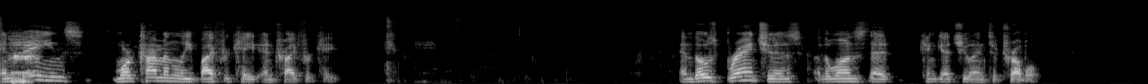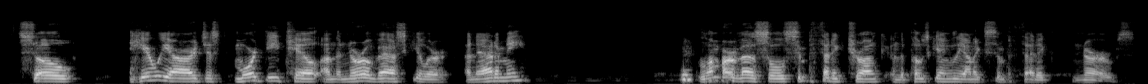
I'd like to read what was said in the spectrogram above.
and veins more commonly bifurcate and trifurcate. And those branches are the ones that can get you into trouble. So here we are, just more detail on the neurovascular anatomy, lumbar vessels, sympathetic trunk, and the postganglionic sympathetic nerves.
